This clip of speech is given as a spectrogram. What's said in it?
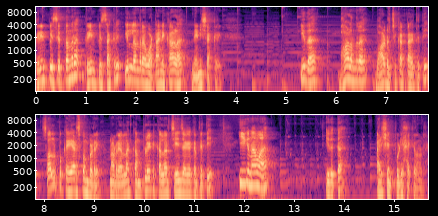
ಗ್ರೀನ್ ಪೀಸ್ ಇತ್ತಂದ್ರೆ ಗ್ರೀನ್ ಪೀಸ್ ಹಾಕ್ರಿ, ಇಲ್ಲಂದ್ರೆ ವಟಾಣಿ ಕಾಳು ನೆನೆಸಿ ಹಾಕ್ರಿ. ಇದು ಭಾಳ ಅಂದ್ರೆ ಭಾಳ ರುಚಿಕಟ್ಟಾಗ್ತೈತಿ ಸ್ವಲ್ಪ ಕೈ ಆಡಿಸ್ಕೊಂಬಿಡ್ರಿ ನೋಡ್ರಿ, ಎಲ್ಲ ಕಂಪ್ಲೀಟ್ ಕಲರ್ ಚೇಂಜ್ ಆಗಕತ್ತೈತಿ. ಈಗ ನಾವು ಇದಕ್ಕೆ ಅರಿಶಿನ ಪುಡಿ ಹಾಕಿದ ನೋಡ್ರಿ.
